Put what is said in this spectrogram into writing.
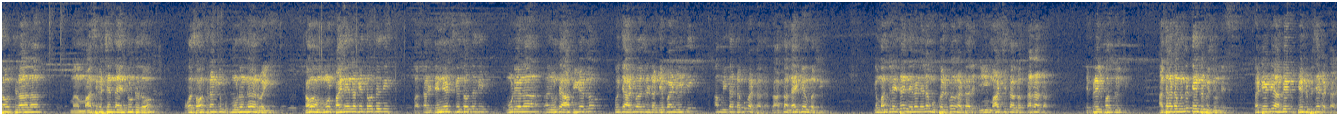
సంవత్సరాల మా మాసిక చెంద ఎంత ఉంటుందో ఒక సంవత్సరానికి మూడు వందల అరవై. పదిహేనులకు ఎంత అవుతుంది? సారీ టెన్ ఇయర్స్కి ఎంత అవుతుంది? మూడు వేల అని ఉంటే ఆ ఫిగర్లో కొద్దిగా అడ్వాన్స్ డిపాయింట్ పెట్టి ఆ మిగతా డబ్బు కట్టాలి. అట్లా అట్లా లైఫ్ మెంబర్షిప్. ఇక మంత్లీ అయితే నెల నెల ముప్పై రూపాయలు కట్టాలి. ఈ మార్చి తర్వా- తర్వాత ఏప్రిల్ ఫస్ట్ నుంచి. అంతకంటే ముందు టెన్ రూపీస్ ఉండే. కట్టేటి అవే టెన్ రూపీసే కట్టాలి.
